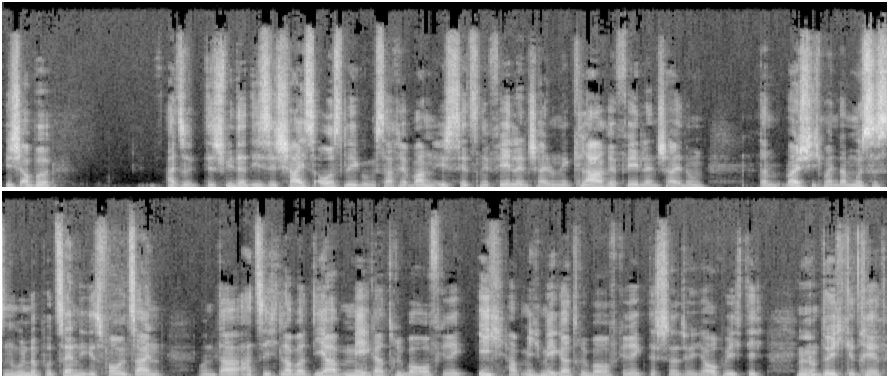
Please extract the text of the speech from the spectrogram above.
Ist aber also das ist wieder diese scheiß Auslegungssache, wann ist jetzt eine Fehlentscheidung, eine klare Fehlentscheidung, dann weißt du, ich meine, da muss es ein hundertprozentiges Foul sein. Und da hat sich Labadia mega drüber aufgeregt. Ich habe mich mega drüber aufgeregt, das ist natürlich auch wichtig. Ja. Bin durchgedreht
